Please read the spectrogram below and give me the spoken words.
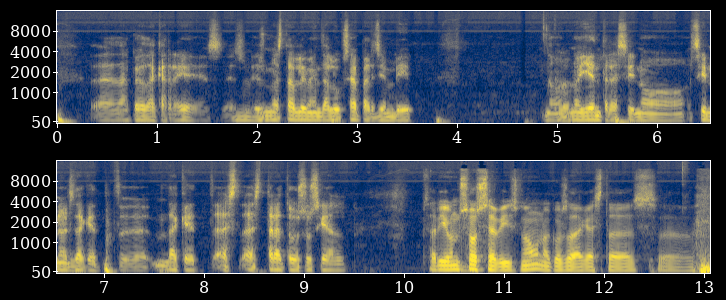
eh, de peu de carrer, és, és, Mhm. és un establiment de luxe per gent VIP. No, Clar. no hi entres si no, si no ets d'aquest eh, estrato social. Seria un Sotheby's, no? Una cosa d'aquestes eh,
